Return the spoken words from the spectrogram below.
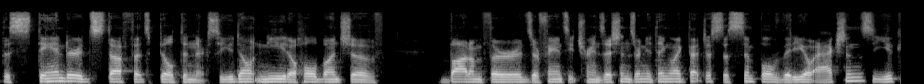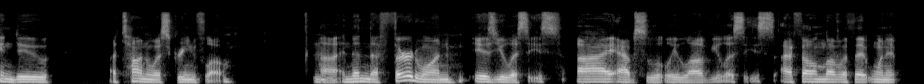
the standard stuff that's built in there, so you don't need a whole bunch of bottom thirds or fancy transitions or anything like that. Just a simple video actions. You can do a ton with ScreenFlow. Mm. Uh, and then the third one is Ulysses. I absolutely love Ulysses. I fell in love with it when it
